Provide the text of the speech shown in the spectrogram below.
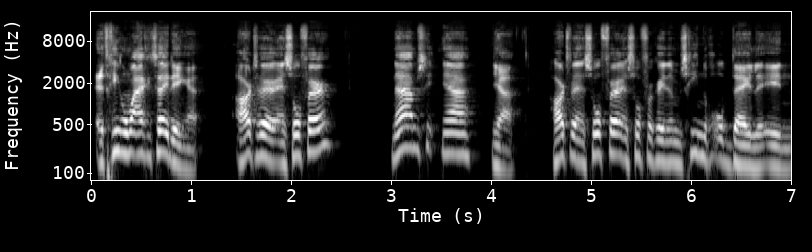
het ging om eigenlijk twee dingen. Hardware en software. Nou, misschien, ja, ja. hardware en software. En software kun je dan misschien nog opdelen in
